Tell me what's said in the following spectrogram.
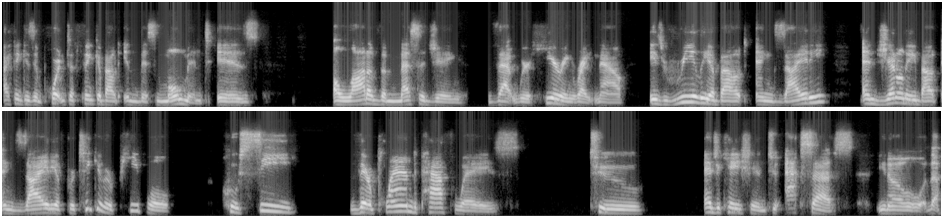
I think is important to think about in this moment is a lot of the messaging that we're hearing right now is really about anxiety and generally about anxiety of particular people who see their planned pathways to education, to access, you know, the,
